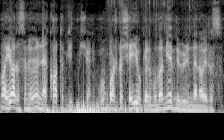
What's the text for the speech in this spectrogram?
Ulan yarısını önüne katıp gitmiş yani. Bu başka şey yok yani. Bunlar niye birbirinden ayrılsın?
